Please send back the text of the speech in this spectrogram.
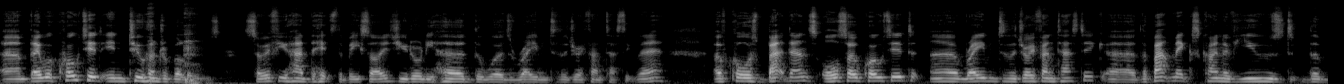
um, they were quoted in 200 balloons. So if you had the hits, the B sides, you'd already heard the words Rave Unto the Joy Fantastic" there. Of course, Bat Dance also quoted uh, "Rave to the Joy Fantastic." Uh, the Bat Mix kind of used the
